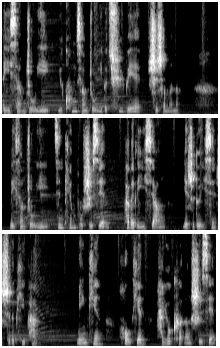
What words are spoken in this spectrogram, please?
理想主义与空想主义的区别是什么呢？理想主义今天不实现，它的理想也是对现实的批判，明天、后天还有可能实现。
